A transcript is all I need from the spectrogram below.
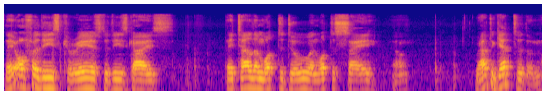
They offer these careers to these guys. They tell them what to do and what to say. You know. We have to get to them.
